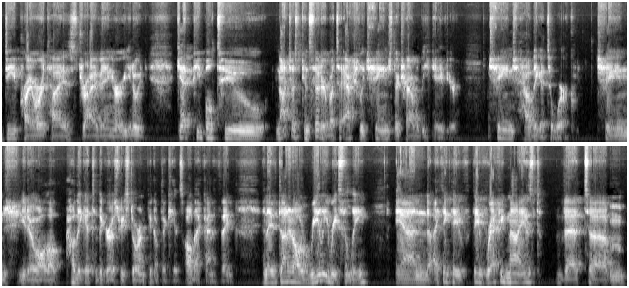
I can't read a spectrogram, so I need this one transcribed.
deprioritize driving or, you know, get people to not just consider, but to actually change their travel behavior, change how they get to work, change, you know, all, how they get to the grocery store and pick up their kids, all that kind of thing. And they've done it all really recently, and I think they've they've recognized that. Um,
